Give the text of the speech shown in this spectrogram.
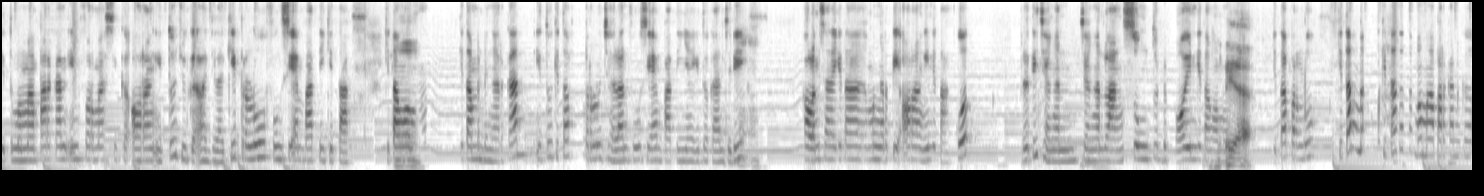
gitu memaparkan informasi ke orang itu juga lagi-lagi perlu fungsi empati kita. Kita Hmm. ngomong kita mendengarkan itu kita perlu jalan fungsi empatinya gitu kan. Jadi Mm-mm. kalau misalnya kita mengerti orang ini takut berarti jangan jangan langsung to the point kita ngomong. Iya kita perlu kita kita tetap memaparkan ke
